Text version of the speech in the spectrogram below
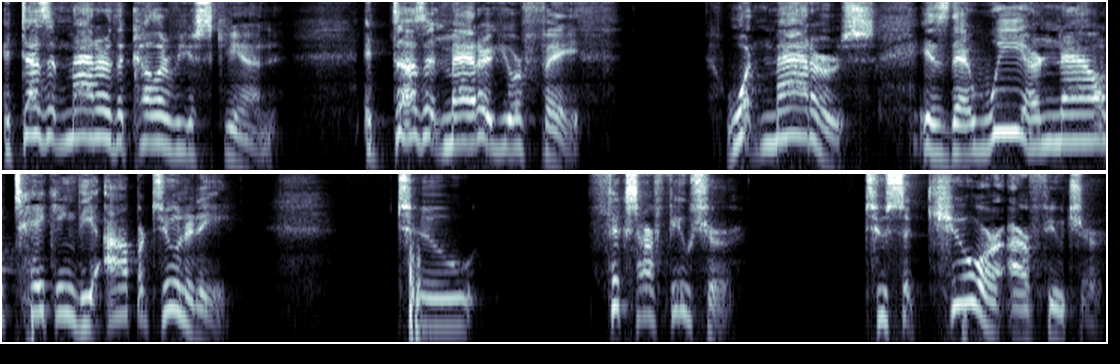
It doesn't matter the color of your skin. It doesn't matter your faith. What matters is that we are now taking the opportunity to fix our future, to secure our future.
